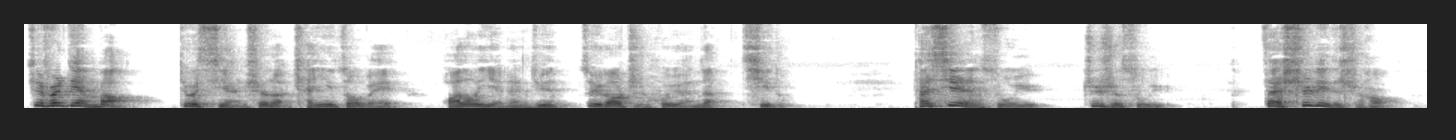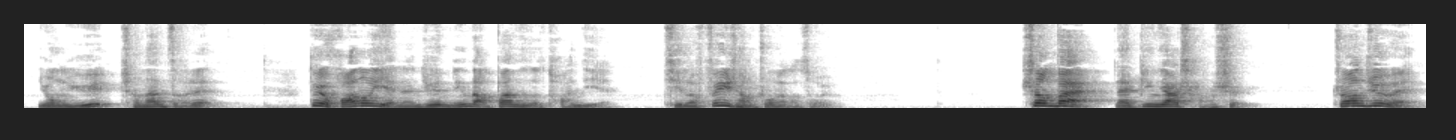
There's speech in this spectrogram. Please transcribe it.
这份电报就显示了陈毅作为华东野战军最高指挥员的气度。他信任粟裕，支持粟裕，在失利的时候勇于承担责任，对华东野战军领导班子的团结起了非常重要的作用。胜败乃兵家常事，中央军委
